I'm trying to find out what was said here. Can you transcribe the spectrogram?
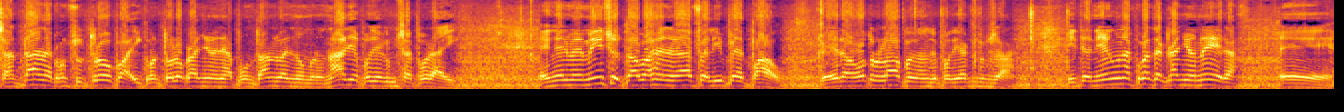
Santana con su tropa y con todos los cañones apuntando al número. Nadie podía cruzar por ahí. En el Memiso estaba el general Felipe Pau, que era otro lado por donde podía cruzar. Y tenían unas cuantas cañoneras, eh,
